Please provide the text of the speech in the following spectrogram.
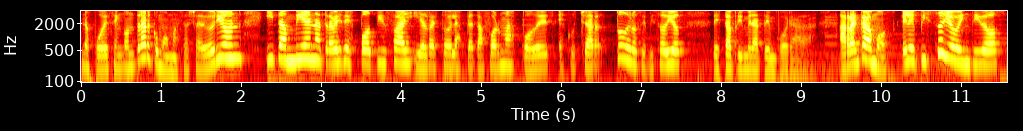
Nos podés encontrar como Más Allá de Orión y también a través de Spotify y el resto de las plataformas podés escuchar todos los episodios de esta primera temporada. Arrancamos el episodio 22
